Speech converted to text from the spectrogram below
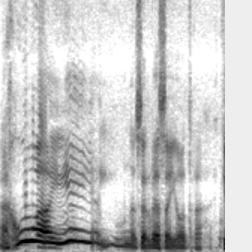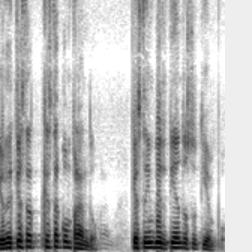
Ajúa y una cerveza y otra. ¿Qué, qué, está, ¿Qué está comprando? ¿Qué está invirtiendo su tiempo?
